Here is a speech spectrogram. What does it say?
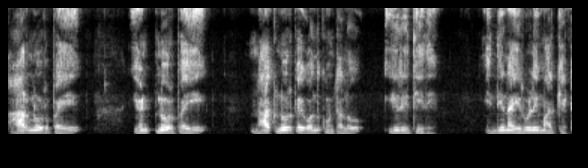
ಆರುನೂರು ರೂಪಾಯಿ, ಎಂಟುನೂರು ರೂಪಾಯಿ, ನಾಲ್ಕುನೂರು ರೂಪಾಯಿ ಒಂದು ಕ್ವಿಂಟಲು ಈ ರೀತಿ ಇದೆ. ಇಂದಿನ ಈರುಳ್ಳಿ ಮಾರ್ಕೆಟ್.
